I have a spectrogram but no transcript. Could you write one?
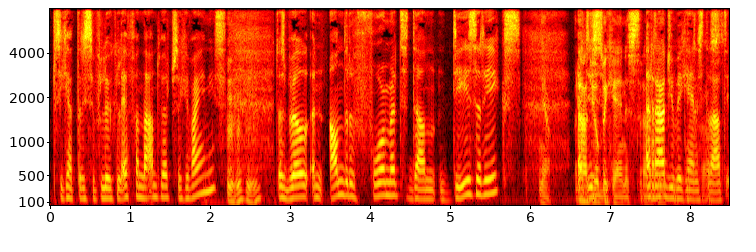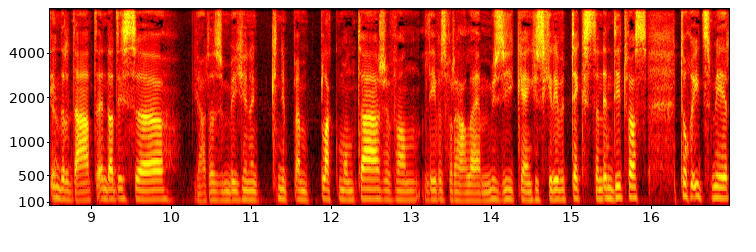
psychiatrische vleugel F van de Antwerpse gevangenis. Mm -hmm. Dat is wel een andere format dan deze reeks. Ja, Radio Begijnenstraat. Radio Begijnenstraat, inderdaad. En dat is ja, dat is een beetje een knip- en plakmontage van levensverhalen en muziek en geschreven teksten. En dit was toch iets meer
